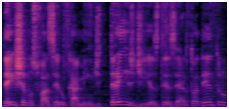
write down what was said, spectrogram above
deixa-nos fazer o caminho de três dias deserto adentro,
